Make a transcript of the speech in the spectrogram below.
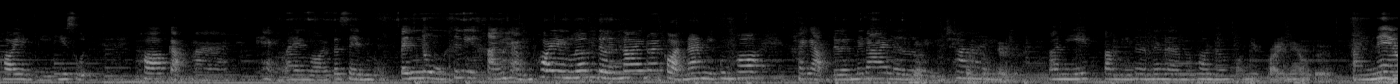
พ่ออย่างดีที่สุดพ่อกลับมาแข็งแรงร้อยเปอร์เซ็นต์เหมือนเป็นหนุ่มขึ้นอีกครั้งแถมพ่อยังเริ่มเดินได้ด้วยก่อนหน้านี้คุณพ่อขยับเดินไม่ได้เลย อนนี้ตอนนี้เดินได้แล้วนะพ่อเนาะตอนนี้ไปแนวเลย ไปแนว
